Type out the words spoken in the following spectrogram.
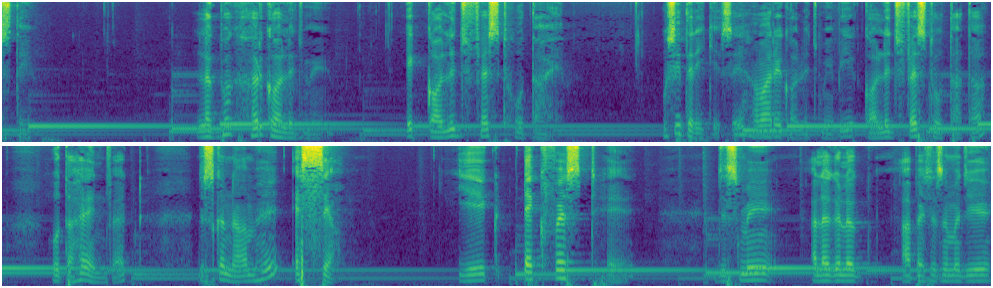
नमस्ते। लगभग हर कॉलेज में एक कॉलेज फेस्ट होता है। उसी तरीके से हमारे कॉलेज में भी एक कॉलेज फेस्ट होता था, होता है इनफैक्ट जिसका नाम है एस्या। ये एक टेक फेस्ट है, जिसमें अलग अलग आप ऐसे समझिए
